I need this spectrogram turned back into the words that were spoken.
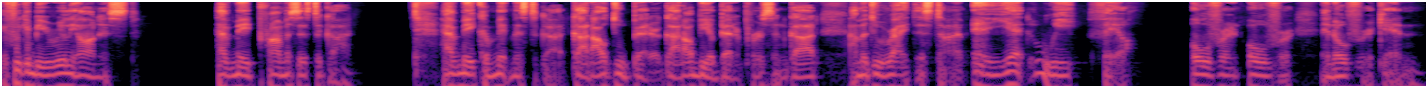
if we can be really honest, have made promises to God? have made commitments to God. God, I'll do better. God, I'll be a better person. God, I'm going to do right this time. And yet we fail over and over and over again.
